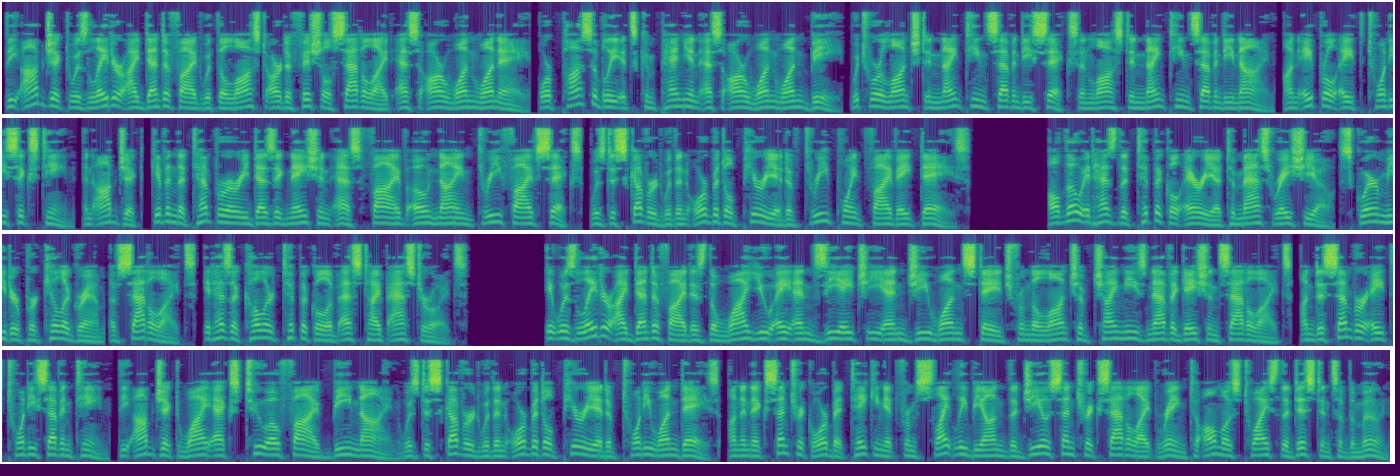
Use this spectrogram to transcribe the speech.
The object was later identified with the lost artificial satellite SR-11A, or possibly its companion SR-11B, which were launched in 1976 and lost in 1979. On April 8, 2016, an object, given the temporary designation S509356, was discovered with an orbital period of 3.58 days. Although it has the typical area to mass ratio square meter per kilogram of satellites, it has a color typical of S-type asteroids. It was later identified as the YUANZHENG-1 stage from the launch of Chinese navigation satellites. On December 8, 2017, the object YX205b9 was discovered with an orbital period of 21 days, on an eccentric orbit taking it from slightly beyond the geocentric satellite ring to almost twice the distance of the Moon.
